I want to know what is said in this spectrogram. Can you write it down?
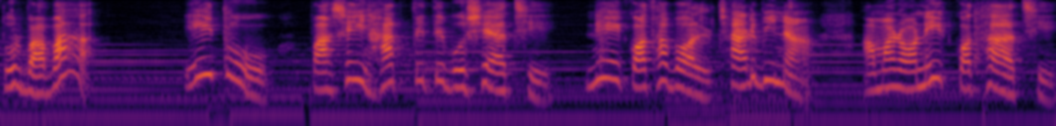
তোর বাবা? এই তো, পাশেই হাত পেতে বসে আছে। নে, কথা বল, ছাড়বি না, আমার অনেক কথা আছে।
